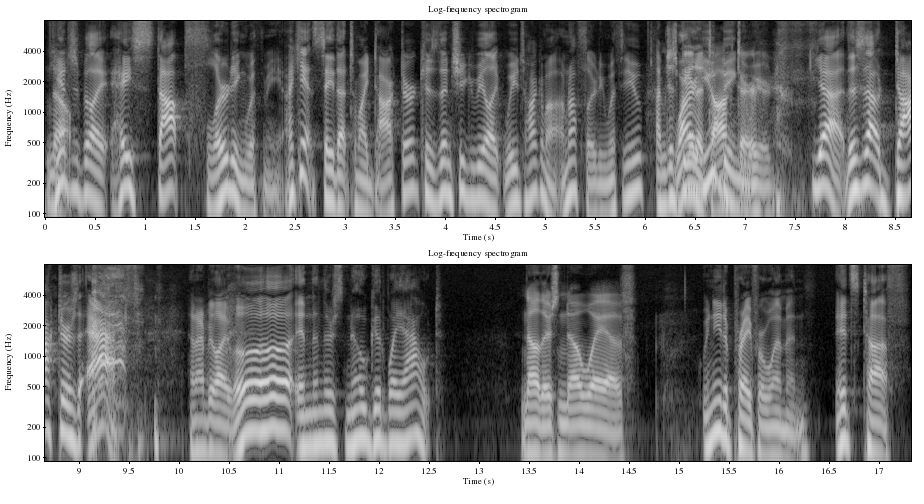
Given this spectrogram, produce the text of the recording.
No. can't just be like, "Hey, stop flirting with me." I can't say that to my doctor because then she could be like, "What are you talking about? I'm not flirting with you. I'm just Why being are a you doctor." weird?" yeah, this is how doctors act. And I'd be like, "Ugh," and then there's no good way out. No, there's no way of. We need to pray for women. It's tough.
